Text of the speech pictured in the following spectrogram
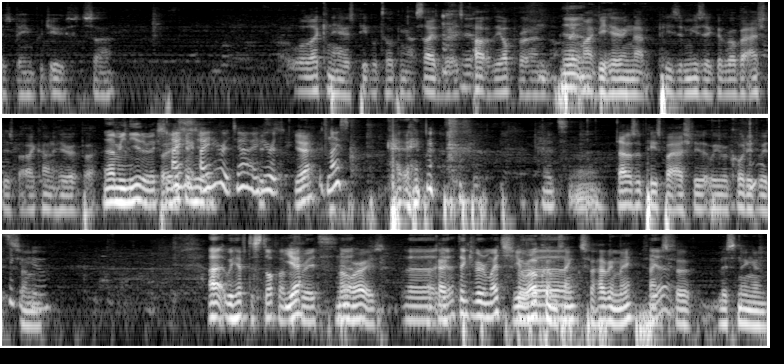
is being produced. So. All I can hear is people talking outside, but it's Yeah. part of the opera, and Yeah. they might be hearing that piece of music of Robert Ashley's, but I can't hear it. But Yeah, me neither, actually. I, You can hear, I hear. hear it. Yeah, I hear it. yeah, It's nice. okay. It's, uh, that was a piece by Ashley that we recorded with Thank some. you. uh, we have to stop, I'm Yeah, afraid. No yeah. worries. Uh, Okay. yeah, thank you very much. You're for, welcome. uh, Thanks for having me. Thanks yeah. for listening, and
